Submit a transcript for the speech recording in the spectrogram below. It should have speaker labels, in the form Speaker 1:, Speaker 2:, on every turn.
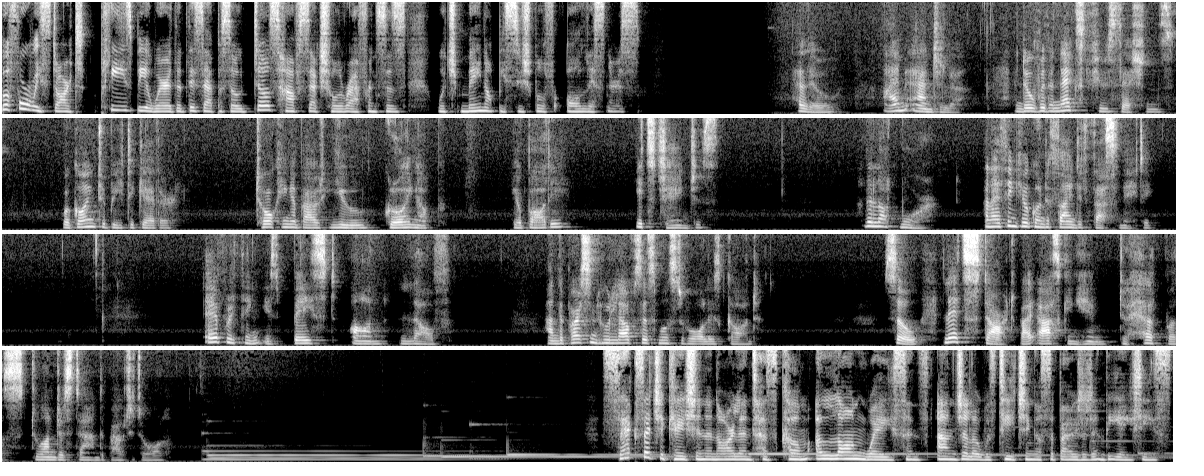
Speaker 1: Before we start, please be aware that this episode does have sexual references which may not be suitable for all listeners.
Speaker 2: Hello, I'm Angela, and over the next few sessions, we're going to be together talking about you growing up, your body, its changes, and a lot more. And I think you're going to find it fascinating. Everything is based on love. And the person who loves us most of all is God. So let's start by asking Him to help us to understand about it all.
Speaker 1: Sex education in Ireland has come a long way since Angela was teaching us about it in the 80s.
